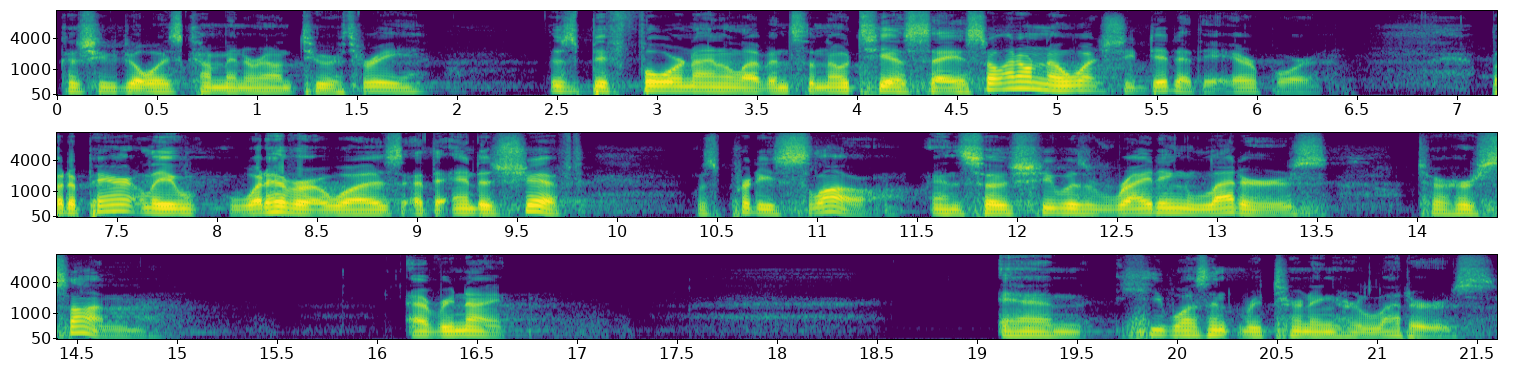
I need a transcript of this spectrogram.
because she would always come in around two or three. This was before 9 11, so no TSA. So I don't know what she did at the airport. But apparently, whatever it was at the end of shift was pretty slow. And so she was writing letters to her son every night. And he wasn't returning her letters.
